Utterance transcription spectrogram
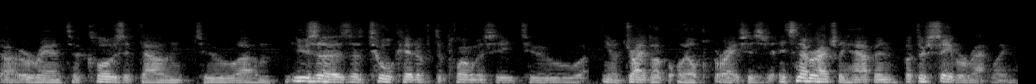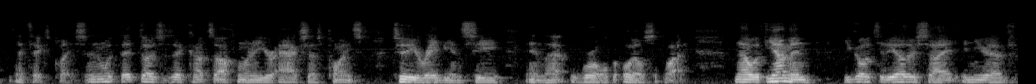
uh, Iran to close it down, to um, use it as a toolkit of diplomacy to you know drive up oil prices. It's never actually happened, but there's saber rattling that takes place, and what that does is it cuts off one of your access points to the Arabian Sea and that world oil supply. Now with Yemen, you go to the other side and you have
